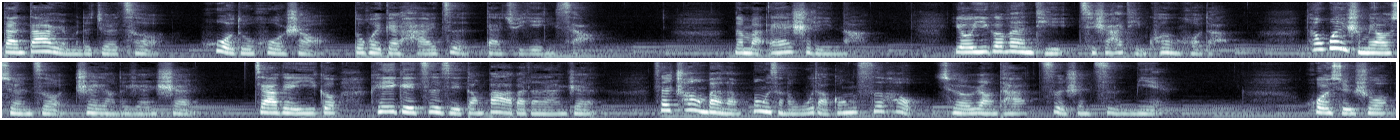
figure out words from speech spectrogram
但大人们的决策或多或少都会给孩子带去影响。那么 Ashley 呢？有一个问题其实还挺困惑的：她为什么要选择这样的人生，嫁给一个可以给自己当爸爸的男人，在创办了梦想的舞蹈公司后，却又让他自生自灭？或许说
